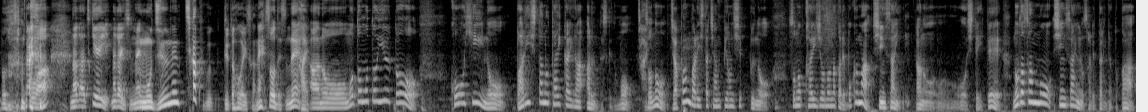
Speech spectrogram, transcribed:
野田さんとは？長付き合い長いですよね。もう10年近くって言った方がいいですかね。そうですね。はい、あのもともと言うとコーヒーのバリスタの大会があるんですけども、はい、そのジャパンバリスタチャンピオンシップのその会場の中で僕まあ審査員あのをしていて野田さんも審査員をされたりだとか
